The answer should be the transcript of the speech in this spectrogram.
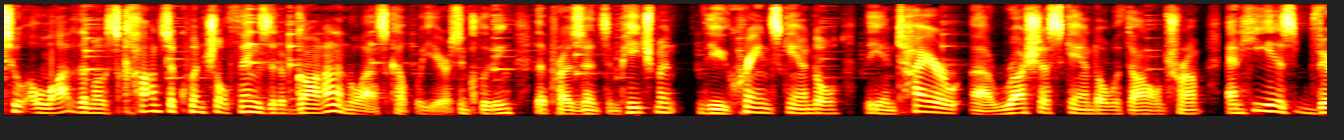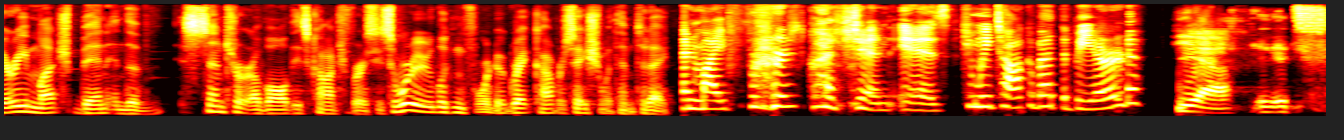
to a lot of the most consequential things that have gone on in the last couple of years, including the president's impeachment, the Ukraine scandal, the entire uh, Russia scandal with Donald Trump. And he has very much been in the center of all these controversies. So we're looking forward to a great conversation with him today. And my first question is can we talk about the beard? Yeah, it's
